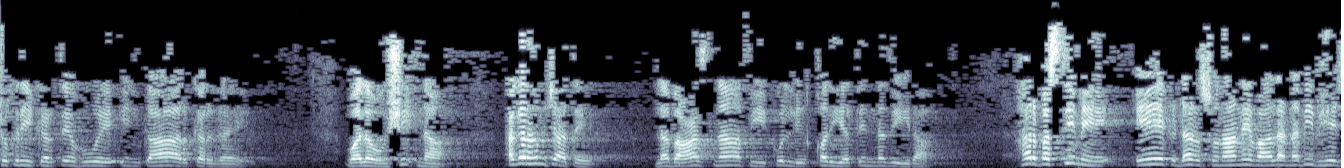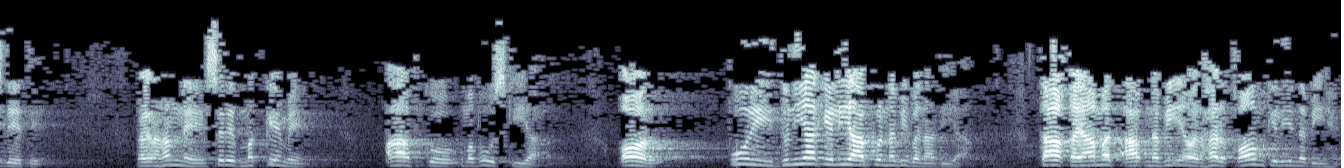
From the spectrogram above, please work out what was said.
شکری کرتے ہوئے انکار کر گئے۔ ولو شئنا۔ اگر ہم چاہتے لباسنا فی کل قریت نذیرا ہر بستی میں ایک ڈر سنانے والا نبی بھیج دیتے۔ اگر ہم نے صرف مکے میں آپ کو مبوس کیا اور پوری دنیا کے لیے آپ کو نبی بنا دیا، تا قیامت آپ نبی ہیں اور ہر قوم کے لیے نبی ہیں۔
